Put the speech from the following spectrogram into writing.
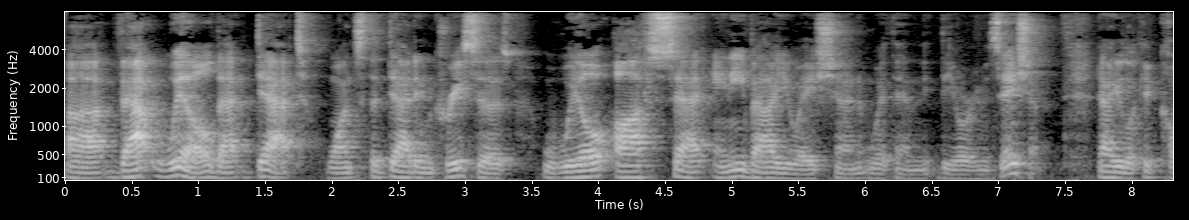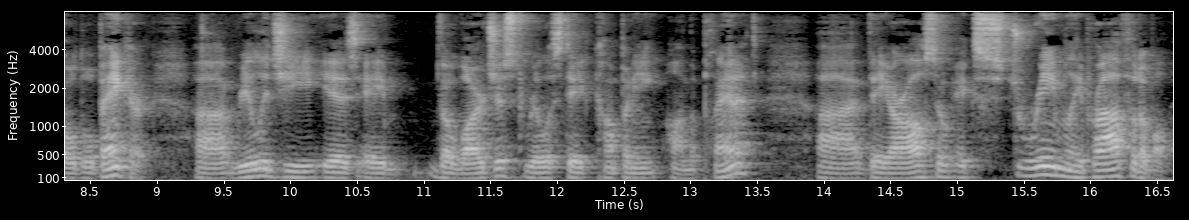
Uh, that will, that debt, once the debt increases, will offset any valuation within the organization. Now you look at Coldwell Banker. Uh, Realogy is a the largest real estate company on the planet. Uh, they are also extremely profitable.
